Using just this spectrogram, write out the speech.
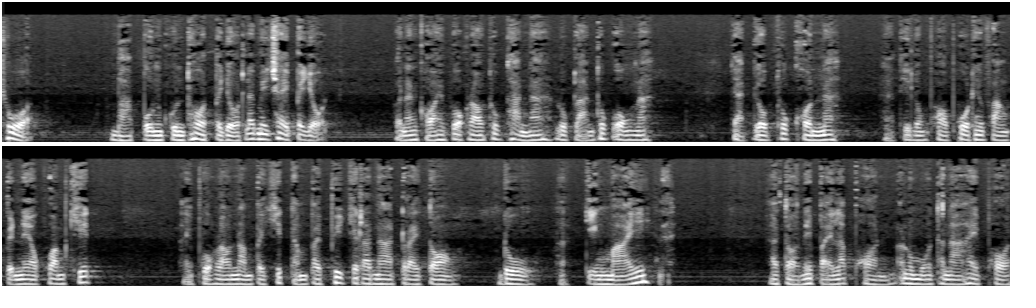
ชั่ว บาปปุลคุณโทษประโยชน์และไม่ใช่ประโยชน์ เพราะนั้นขอให้พวกเราทุกท่านนะลูกหลานทุกองนะจัดโยบทุกคนนะที่หลวงพ่อพูดให้ฟังเป็นแนวความคิด ให้พวกเรานำไปคิดนำไปพิจารณาไตรตองดูจริงไหมต่อนนี้ไปรับพรออนุโมทนาให้พร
